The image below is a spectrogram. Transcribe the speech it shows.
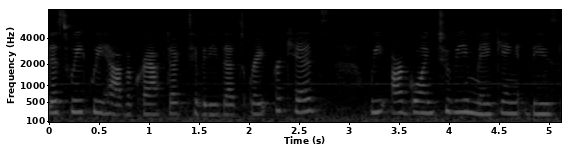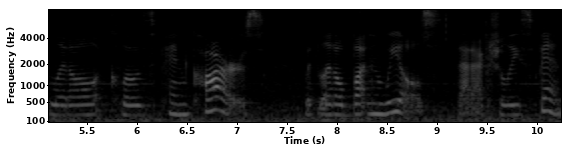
This week we have a craft activity that's great for kids. We are going to be making these little clothespin cars with little button wheels that actually spin.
